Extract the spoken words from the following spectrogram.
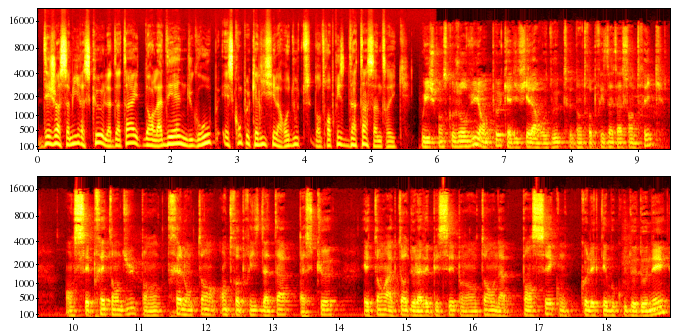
Déjà Samir, est-ce que la data est dans l'ADN du groupe? Est-ce qu'on peut qualifier la Redoute d'entreprise data-centrique? Oui, je pense qu'aujourd'hui on peut qualifier la Redoute d'entreprise data-centrique. On s'est prétendu pendant très longtemps entreprise data parce que étant acteur de la VPC pendant longtemps, on a pensé qu'on collectait beaucoup de données.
